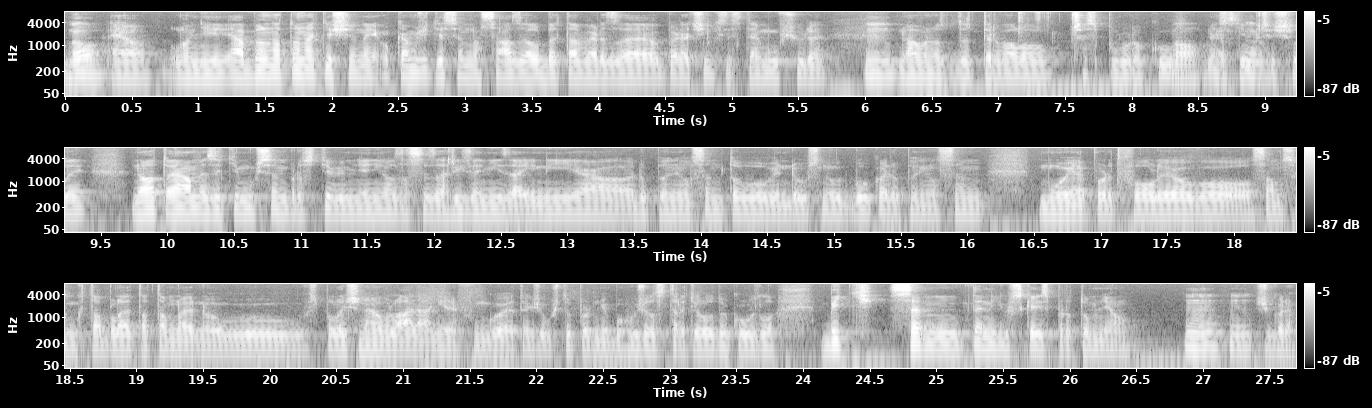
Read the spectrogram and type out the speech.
No. Jo, loni, já byl na to natěšený, okamžitě jsem nasázel beta verze operačních systémů všude. Hmm. No a ono to trvalo přes půl roku, no, než s tím přišli. No a to já mezi tím už jsem prostě vyměnil zase zařízení za jiný a doplnil jsem to o Windows Notebook a doplnil jsem moje portfolio o Samsung tablet a tam najednou společného vláda ovládání nefunguje, takže už to pro mě bohužel ztratilo to kouzlo, byť jsem ten use case pro to měl. Hmm, hmm, Škoda.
